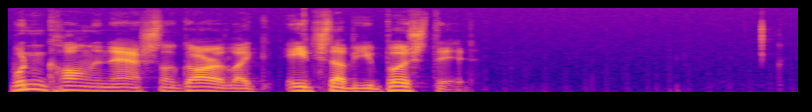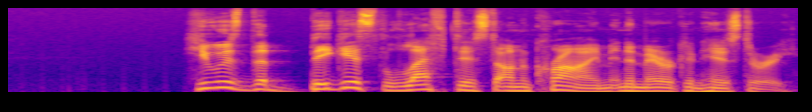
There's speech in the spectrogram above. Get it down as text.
Wouldn't call in the National Guard like H.W. Bush did. He was the biggest leftist on crime in American history.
